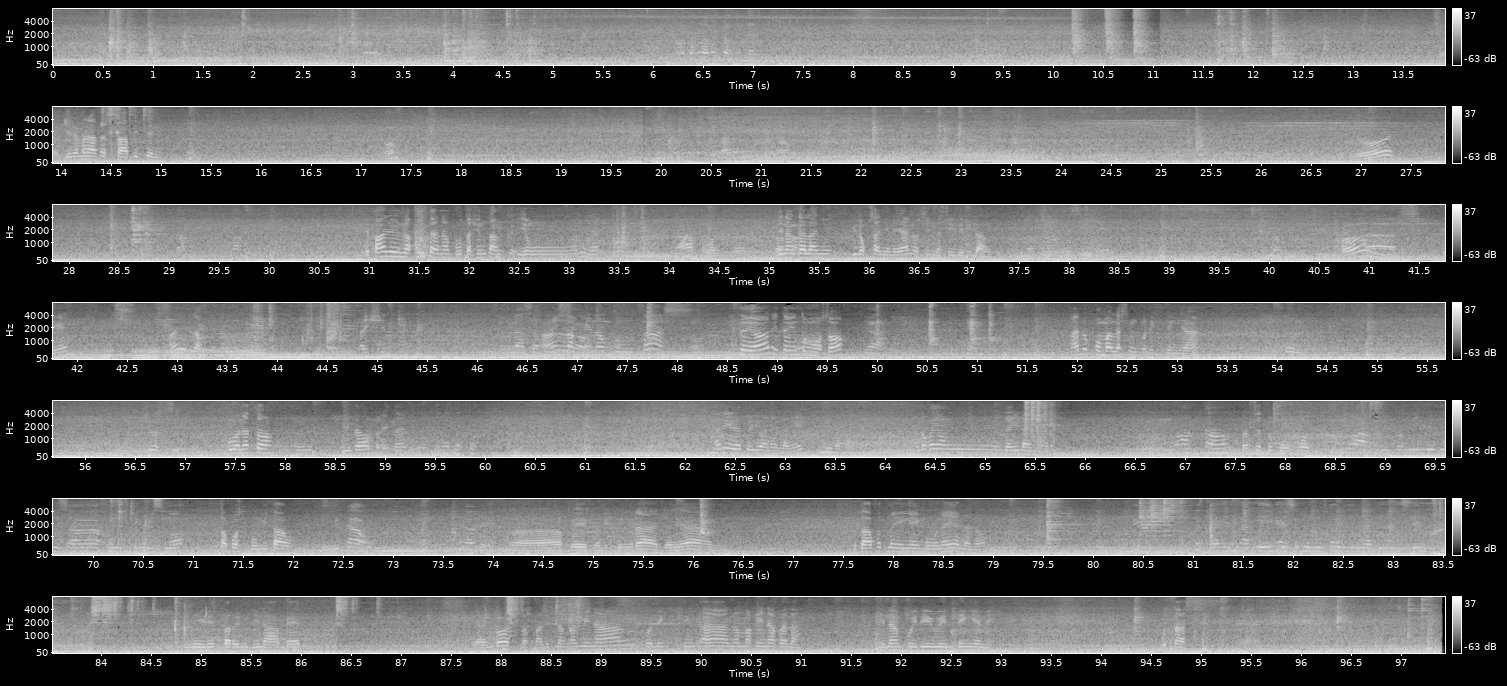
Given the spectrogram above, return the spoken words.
Matang-atang kami niyan. Hindi naman natin sabit din. Oh. Yun. Eh paano yung nakita na butas yung tank, yung ano niya? Napot. Tinanggalan niyo, binuksan niyo na yan o sin- nasilip lang? Nasilip. Oh. Tingin. Ay, laki ng... Ay, shit. So, wala sa Ang presyo. laki ng butas. Ito yan? Ito yung tumusok? Yan. Ano kumalas yung connecting niya? So, si- buo na to. Dito, palitan. Talaga to. Ano yun natuyuan ng langit? Hindi naman. Ano kayang dahilan yun? Umuag to. Ba't siya tumukod? Umuag. Yung pamilya dun sa connecting mismo. Tapos bumitaw. Bumitaw. Ah, okay, connecting rod. Ayan. So, dapat maingay muna yan, ano? Nag- Nag-iingay sa buluto, hindi niya pinansin. Pinilit pa rin ginamit. Yan, boss. Papalit lang kami ng connecting, ah, ng makina pala. Hindi lang pwede welding yan eh. Butas.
